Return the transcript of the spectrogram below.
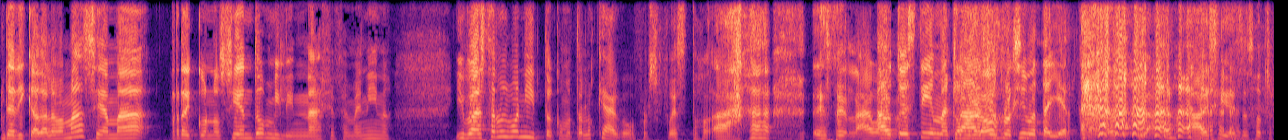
dedicado a la mamá, se llama Reconociendo mi linaje femenino. Y va a estar muy bonito, como todo lo que hago, por supuesto. Ah, este, la, Autoestima, claro. el próximo taller. Claro, claro. Ay, sí, ese es otro.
